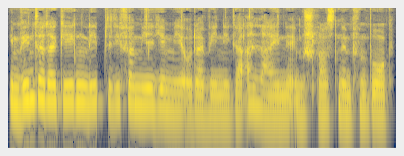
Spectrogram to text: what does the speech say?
Im Winter dagegen lebte die Familie mehr oder weniger alleine im Schloss Nymphenburg.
